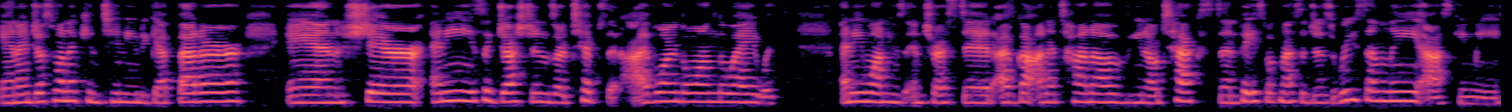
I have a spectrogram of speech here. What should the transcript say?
And I just want to continue to get better and share any suggestions or tips that I've learned along the way with anyone who's interested. I've gotten a ton of, you know, texts and Facebook messages recently asking me,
